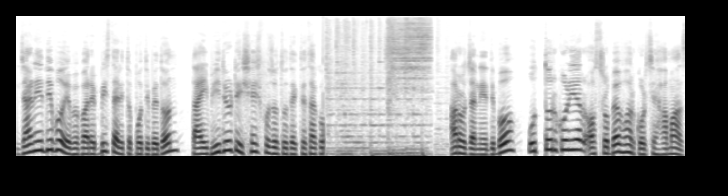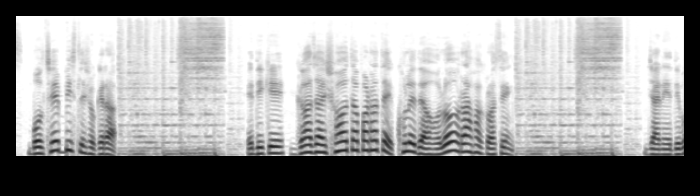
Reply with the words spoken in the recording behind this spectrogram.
জানিয়ে দেব এ ব্যাপারে বিস্তারিত প্রতিবেদন, তাই ভিডিওটি শেষ পর্যন্ত দেখতে থাকুন। আরও জানিয়ে দিব, উত্তর কোরিয়ার অস্ত্র ব্যবহার করছে হামাস, বলছে বিশ্লেষকেরা। এদিকে, গাজায় সহায়তা পাঠাতে খুলে দেওয়া হলো রাফা ক্রসিং। জানিয়ে দিব,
